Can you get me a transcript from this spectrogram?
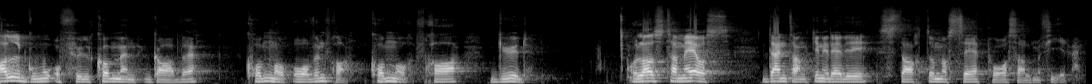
all god og fullkommen gave kommer ovenfra, kommer fra Gud. Og la oss ta med oss den tanken i det vi starter med å se på Salme 4.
